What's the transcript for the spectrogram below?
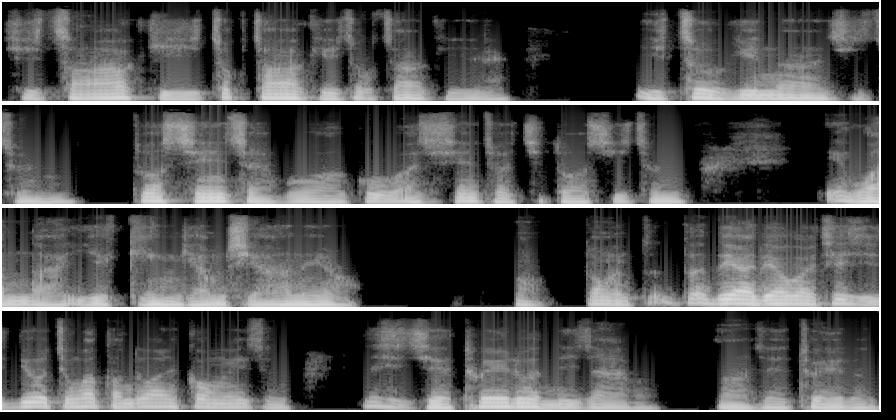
是早期足早期足早期诶，伊做囡仔诶时阵，做生出来无偌久，还是生出来一段时阵，原来伊诶经验是安尼哦。哦，当然，你爱了解，这是你从我团队安尼讲诶时阵，这是一个推论，你知无？啊，这个推论，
